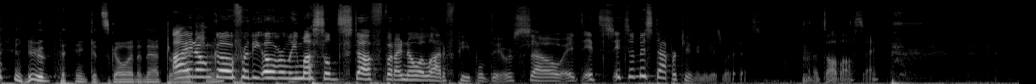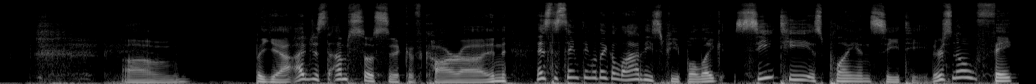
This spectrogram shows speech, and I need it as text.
you would think it's going in that direction. I don't go for the overly muscled stuff, but I know a lot of people do. So it, it's it's a missed opportunity, is what it is. That's all I'll say. Um, but yeah, I just I'm so sick of Cara, and it's the same thing with like a lot of these people. Like CT is playing CT. There's no fake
